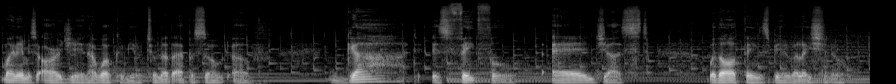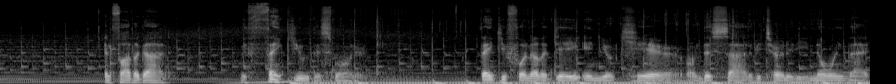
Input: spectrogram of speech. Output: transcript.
My name is RJ, and I welcome you to another episode of God is Faithful and Just, with all things being relational. And Father God, we thank you this morning. Thank you for another day in your care on this side of eternity, knowing that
